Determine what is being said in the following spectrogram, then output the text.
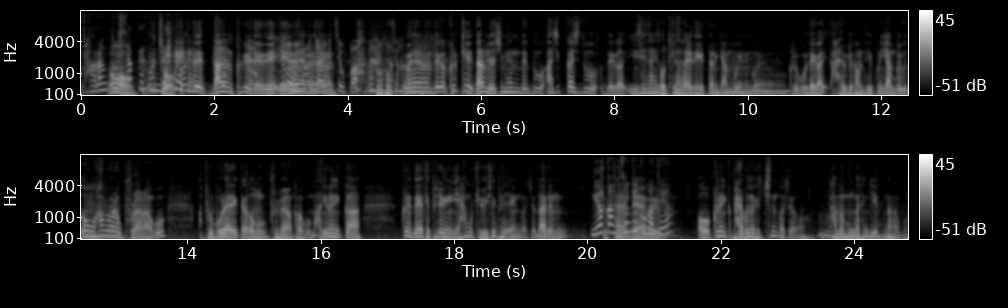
자랑도 어, 시작되는데. 그렇죠. 그런데 나는 그게 내가 왜, 왜 내가 왜 그런지 하냐면은 알겠지 오빠. 왜냐면 내가 그렇게 나름 열심히 했는데도 아직까지도 내가 이 세상에서 어떻게 살아야 되겠다는 게 안 보이는 거예요. 그리고 내가 아 여기 가면 되겠구나 이게 안 보이고 너무 음. 하루하루 불안하고 앞으로 뭘 해야 되겠다가 너무 불명확하고 막 이러니까 그래 내가 대표적인 이 한국 교육 실패자인 거죠. 나름 유학감이 생길 것 대학을 같아요? 어 그러니까 발버둥 계속 치는 거죠. 음. 가면 뭔가 생기겠구나 하고.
